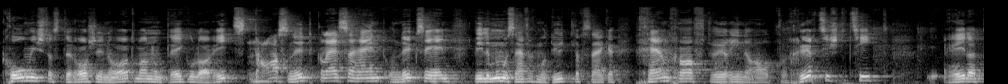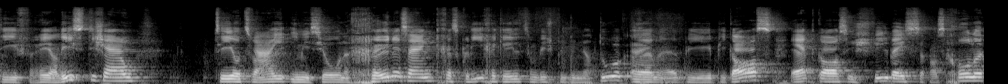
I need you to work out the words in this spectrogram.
Komisch, dass der Roger Nordmann und Regula Ritz das nicht gelesen haben und nicht gesehen haben, weil man muss einfach mal deutlich sagen, Kernkraft würde innerhalb von kürzester Zeit, relativ realistisch auch, CO2-Emissionen können senken. Das Gleiche gilt zum Beispiel bei, Natur, äh, bei, bei Gas. Erdgas ist viel besser als Kohle.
